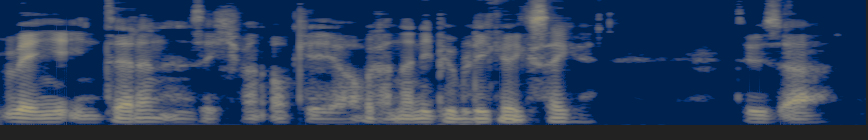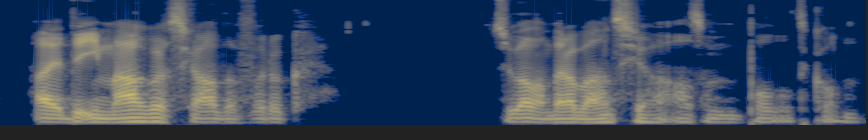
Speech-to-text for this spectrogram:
uh, je intern en zeg je van oké, ja, we gaan dat niet publiekelijk zeggen. Dus uh, de imago-schade voor ook zowel een Brabantia als een Bol.com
